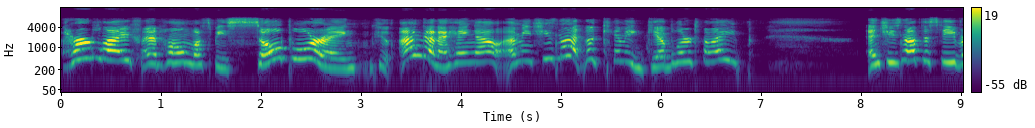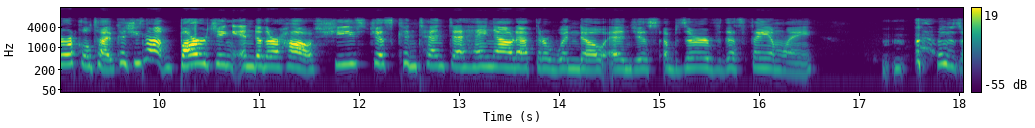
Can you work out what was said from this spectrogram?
her life at home must be so boring. I'm gonna hang out. I mean, she's not the Kimmy Gibbler type. And she's not the Steve Urkel type because she's not barging into their house. She's just content to hang out at their window and just observe this family who's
